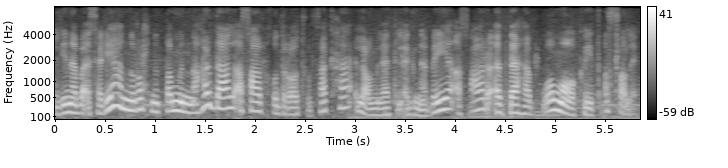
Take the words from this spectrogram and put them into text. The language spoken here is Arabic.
خلينا بقى سريعا نروح نطمن النهارده على أسعار الخضروات والفاكهه العملات الأجنبية أسعار الذهب ومواقيت الصلاة.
